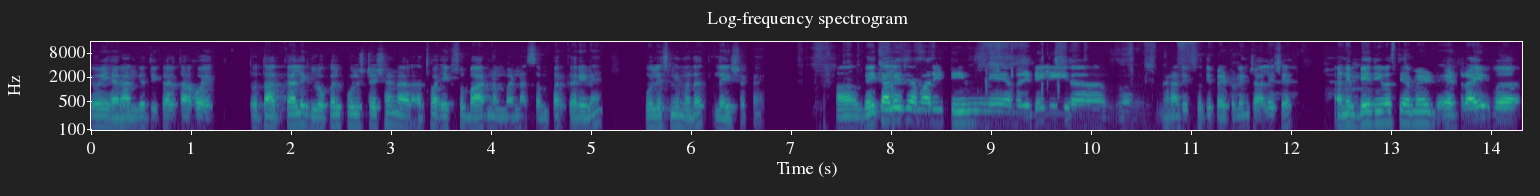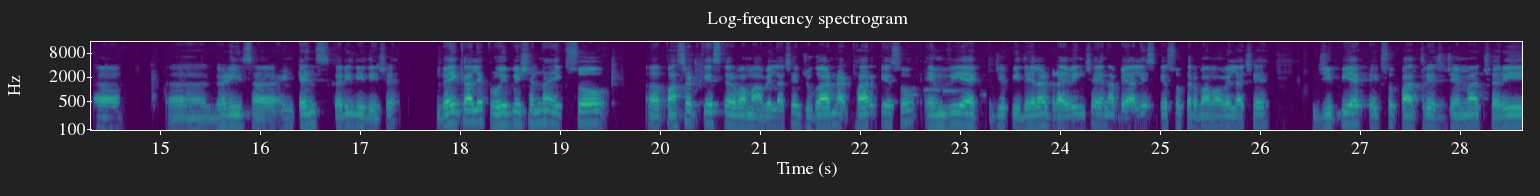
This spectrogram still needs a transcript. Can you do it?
કોઈ હેરાનગતિ કરતા હોય, તો તાત્કાલિક લોકલ પોલીસ સ્ટેશન અથવા એકસો બાર નંબરના સંપર્ક કરીને પોલીસની મદદ લઈ શકાય. ગઈકાલે જે અમારી ટીમને, અમારી ડેલી ઘણા દિવસોથી પેટ્રોલિંગ ચાલે છે અને બે દિવસથી અમે ડ્રાઈવ ઘણી ઇન્ટેન્સ કરી દીધી છે. ગઈકાલે પ્રોહિબિશનના એકસો પાસઠ કેસ કરવામાં આવેલા છે. જુગારના અઠાર કેસો એમવી એક્ટ જે પીધેલા ડ્રાઇવિંગ છે, એના બ્યાલીસ કેસો કરવામાં આવેલા છે. જીપી એક્ટ એકસો પાંત્રીસ, જેમાં છરી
